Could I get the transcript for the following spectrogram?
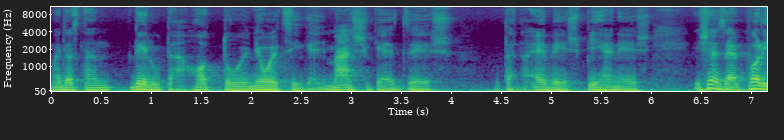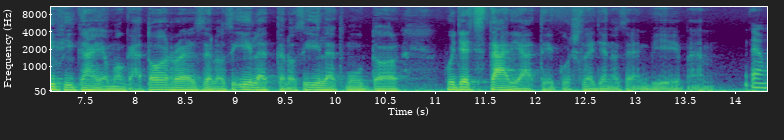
majd aztán délután 6-tól 8-ig egy másik edzés, utána evés, pihenés, és ezzel kvalifikálja magát arra, ezzel az élettel, az életmóddal, hogy egy sztárjátékos legyen az NBA-ben. Ja.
